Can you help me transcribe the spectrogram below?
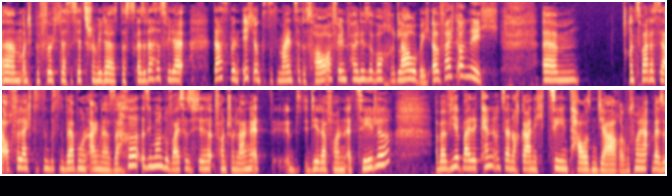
Ähm, und ich befürchte, dass es jetzt schon wieder, das, also das ist wieder, das bin ich und das ist mein ZSV auf jeden Fall diese Woche, glaube ich. Aber vielleicht auch nicht. Ähm, und zwar, das ist ja auch vielleicht jetzt ein bisschen Werbung in eigener Sache, Simon. Du weißt, dass ich dir davon schon lange äh, dir davon erzähle. Aber wir beide kennen uns ja noch gar nicht 10.000 Jahre. Muss man ja, also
